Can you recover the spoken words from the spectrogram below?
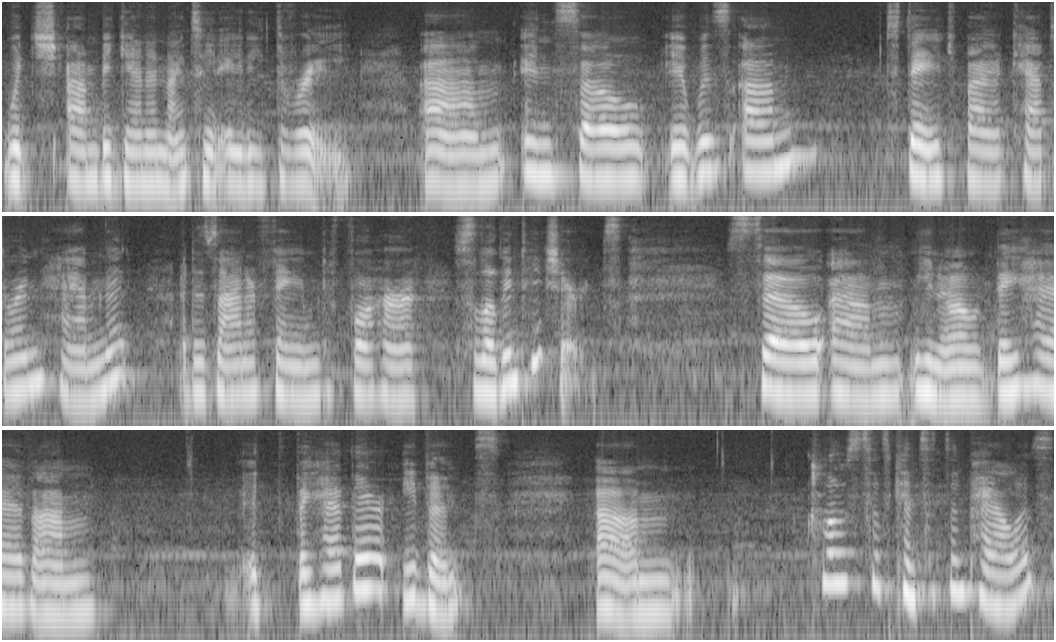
which um, began in 1983. Um, and so it was um, staged by Katharine Hamnett a designer famed for her slogan T-shirts. So um, you know they have um, it, they have their events close to the Kensington Palace.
